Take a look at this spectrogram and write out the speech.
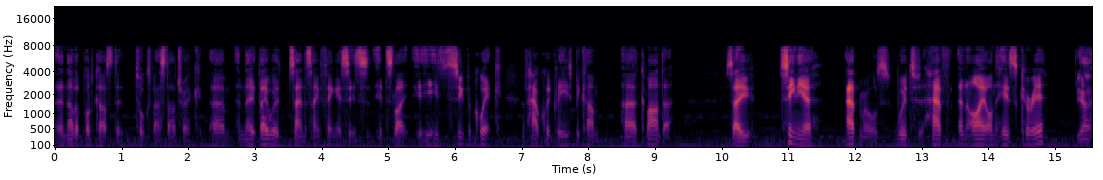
another podcast that talks about Star Trek, um, and they, they were saying the same thing. It's it's it's like he's super quick of how quickly he's become uh, commander. So senior admirals would have an eye on his career. Yeah,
